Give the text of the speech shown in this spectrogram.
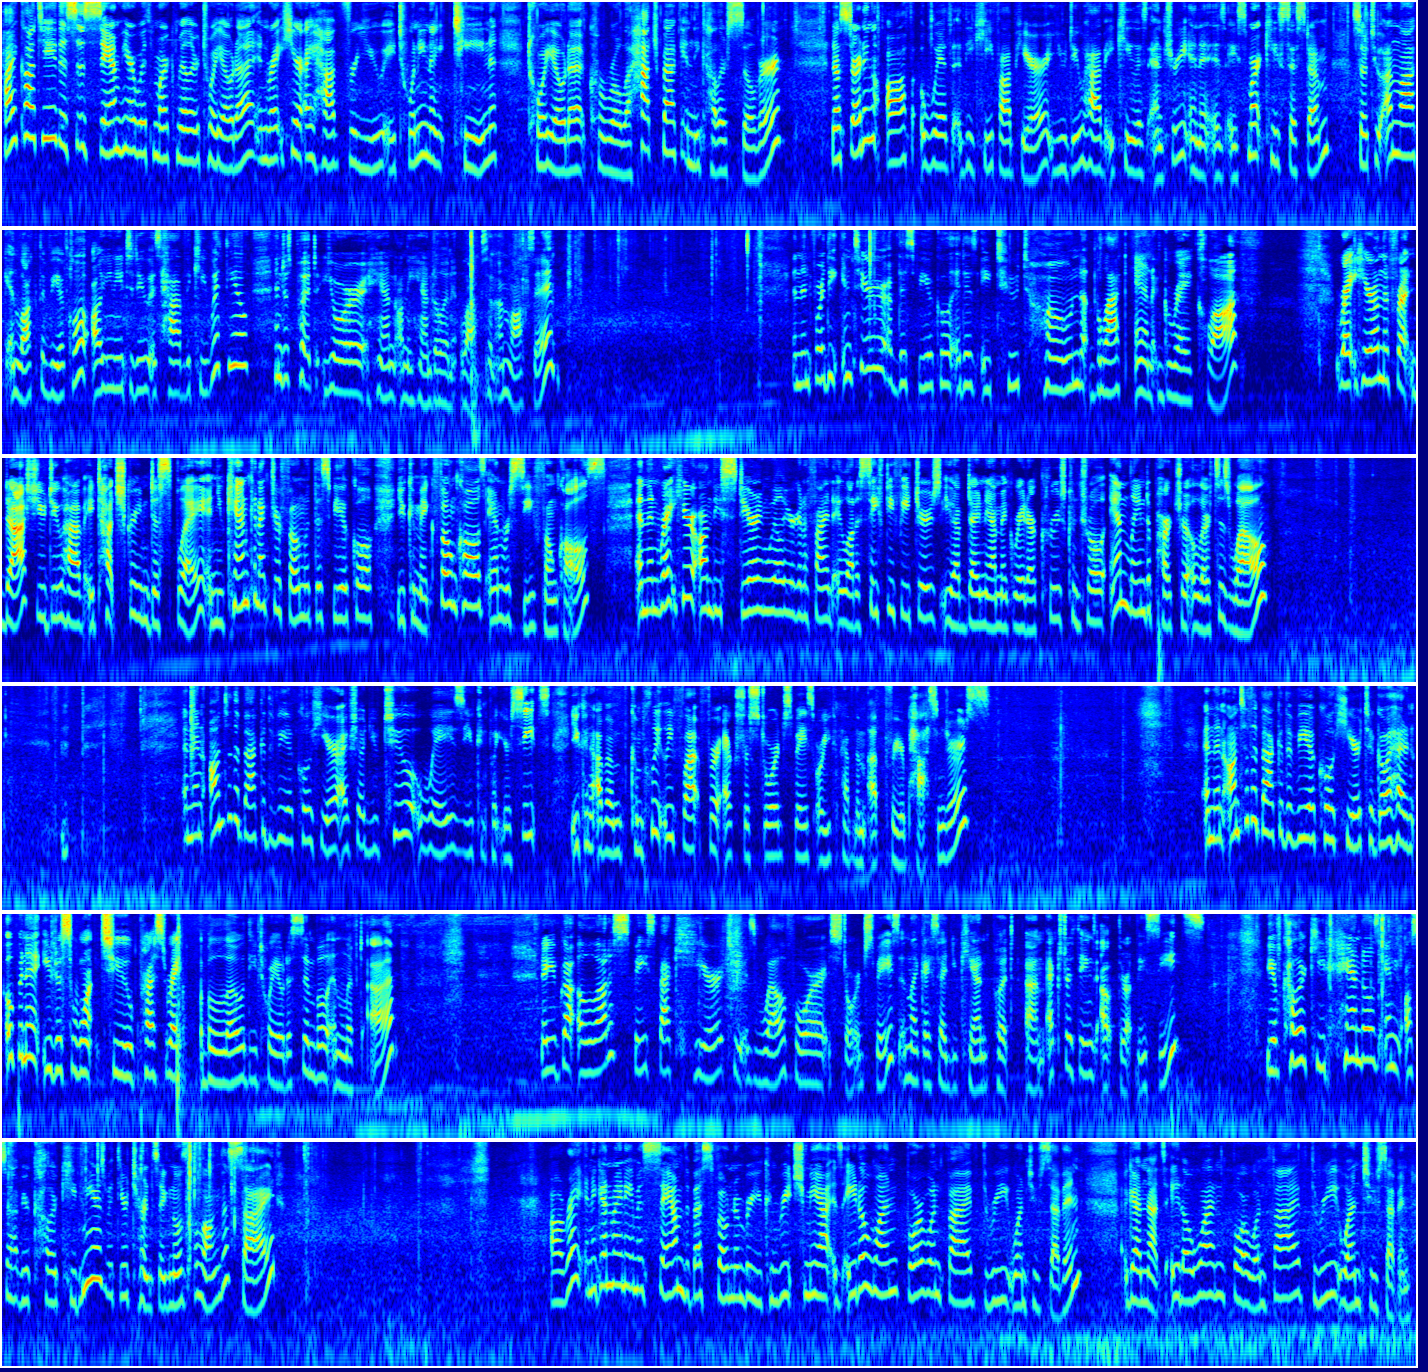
Hi Kati, this is Sam here with Mark Miller Toyota and right here I have for you a 2019 Toyota Corolla hatchback in the color silver. Now starting off with the key fob here, you do have a keyless entry and it is a smart key system. So to unlock and lock the vehicle, all you need to do is have the key with you and just put your hand on the handle and it locks and unlocks it. And then for the interior of this vehicle, it is a two-toned black and gray cloth. Right here on the front dash, you do have a touchscreen display and you can connect your phone with this vehicle. You can make phone calls and receive phone calls. And then right here on the steering wheel, you're gonna find a lot of safety features. You have dynamic radar cruise control and lane departure alerts as well. And then onto the back of the vehicle here, I've showed you two ways you can put your seats. You can have them completely flat for extra storage space or you can have them up for your passengers. And then onto the back of the vehicle here, to go ahead and open it, you just want to press right below the Toyota symbol and lift up. Now you've got a lot of space back here too as well for storage space. And like I said, you can put um, extra things out throughout these seats. You have color keyed handles and you also have your color keyed mirrors with your turn signals along the side. All right, and again, my name is Sam. The best phone number you can reach me at is 801 415 3127. Again, that's 801 415 3127.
